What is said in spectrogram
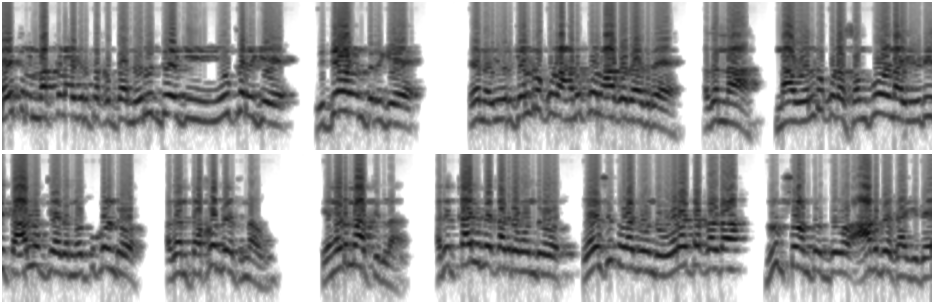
ರೈತರ ಮಕ್ಕಳಾಗಿರ್ತಕ್ಕಂಥ ನಿರುದ್ಯೋಗಿ ಯುವಕರಿಗೆ, ವಿದ್ಯಾವಂತರಿಗೆ, ಏನು ಇವ್ರಿಗೆಲ್ಲರೂ ಕೂಡ ಅನುಕೂಲ ಆಗೋದಾದ್ರೆ ಅದನ್ನ ನಾವೆಲ್ಲರೂ ಕೂಡ ಸಂಪೂರ್ಣ ಇಡೀ ತಾಲೂಕಿಗೆ ಅದನ್ನ ಒಪ್ಪಿಕೊಂಡು ಅದನ್ನ ತಗೋಬೇಕು ನಾವು. ಎರಡು ಮಾತಿಲ್ಲ. ಅದಕ್ಕಾಗಿ ಬೇಕಾದ್ರೆ ಒಂದು ವ್ಯವಸ್ಥಿತವಾಗಿ ಒಂದು ಹೋರಾಟ ಕಾರ್ಡ ರೂಪಿಸುವಂತದ್ದು ಆಗಬೇಕಾಗಿದೆ.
